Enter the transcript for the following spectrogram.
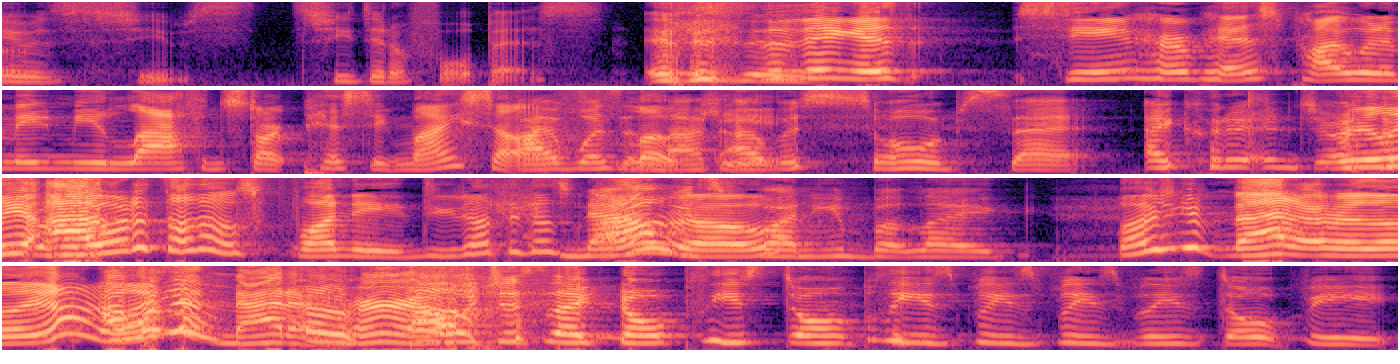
she was she was she did a full piss. It was The thing is, seeing her piss probably would have made me laugh and start pissing myself. I wasn't laughing. I was so upset. I couldn't enjoy. really. the I would have thought that was funny. Do you not think that's now it's funny, but like Why would you get mad at her though? Like, I. I wasn't mad at Oh, her. I oh. was just like, no, please don't, please, please, please, please don't be.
